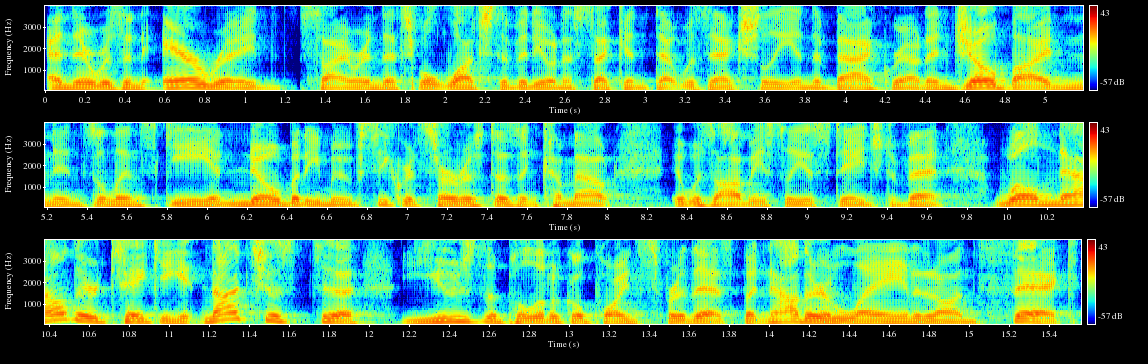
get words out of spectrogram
and there was an air raid siren that we'll watch the video in a second that was actually in the background. And joe biden and zelensky and nobody moved secret service doesn't come out. It was obviously a staged event. Well now they're taking it not just to use the political points for this but now they're laying it on thick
